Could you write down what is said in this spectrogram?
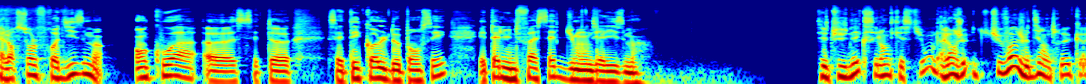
Alors sur le freudisme, en quoi cette, cette école de pensée est-elle une facette du mondialisme? C'est une excellente question. Alors, tu vois, je dire un truc.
